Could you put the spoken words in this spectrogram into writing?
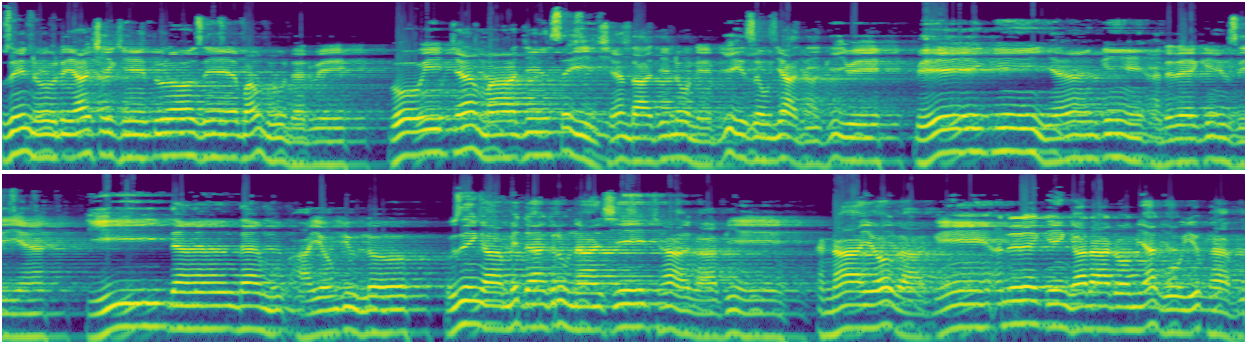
ဦးဇင်းတို့တရားရှိခင်သူတော်စင်အပေါင်းတို့တတွေကိုဤကျမ်းမာခြင်းစိတ်ရှမ်းသာခြင်းတို့နှင့်ပြည့်စုံကြသည်ဖြစ်၍ဘေကင်းရန်ကင်းအန္တရာယ်ကင်းစေရန်ရည်တန်တမ်းမှုအာယုံပြုလို့ဦးဇင်းကမေတ္တာကရုဏာရှိထားကဖြင့်အနာယောဂကင်းအန္တရာယ်ကင်းကာရတော်များကိုရုပ်ခပူ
